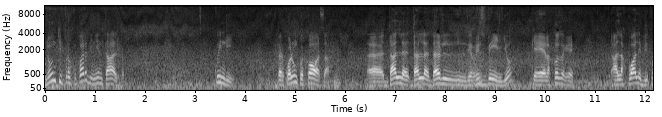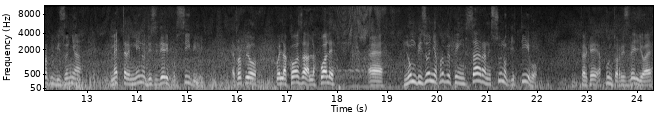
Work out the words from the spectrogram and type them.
non ti preoccupare di nient'altro. Quindi, per qualunque cosa, eh, dal, dal, dal, risveglio, che è la cosa che, alla quale bi- proprio bisogna mettere meno desideri possibili, è proprio quella cosa alla quale eh, non bisogna proprio pensare a nessun obiettivo, perché appunto il risveglio è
